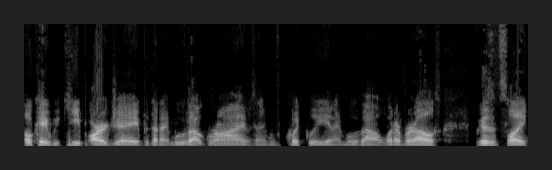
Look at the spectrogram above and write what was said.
Okay, we keep RJ, but then I move out Grimes and I move Quickley and I move out whatever else because it's like,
